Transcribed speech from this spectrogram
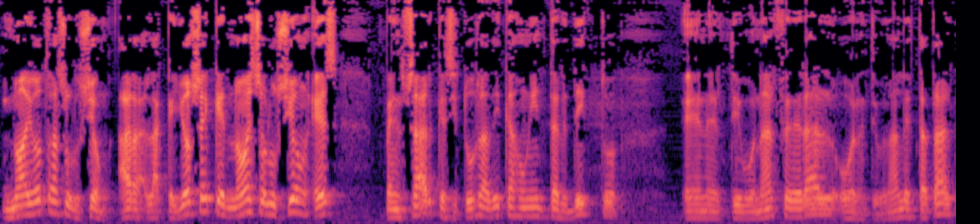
no hay otra solución. Ahora, la que yo sé que no es solución es pensar que si tú radicas un interdicto en el Tribunal Federal o en el Tribunal Estatal,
